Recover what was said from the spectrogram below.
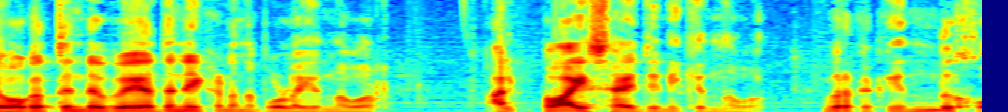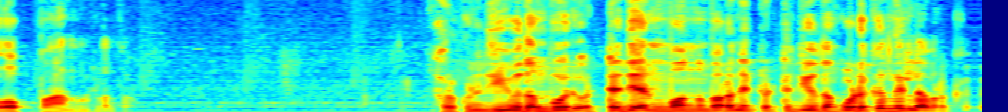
രോഗത്തിന്റെ വേദനയെ കിടന്ന് പൊളയുന്നവർ അല്പായുസായി ജനിക്കുന്നവർ ഇവർക്കൊക്കെ എന്ത് ഹോപ്പാണുള്ളത്? അവർക്കൊരു ജീവിതം പോലും ഒറ്റ ജന്മം എന്ന് പറഞ്ഞിട്ട് ഒറ്റ ജീവിതം കൊടുക്കുന്നില്ല അവർക്ക്.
